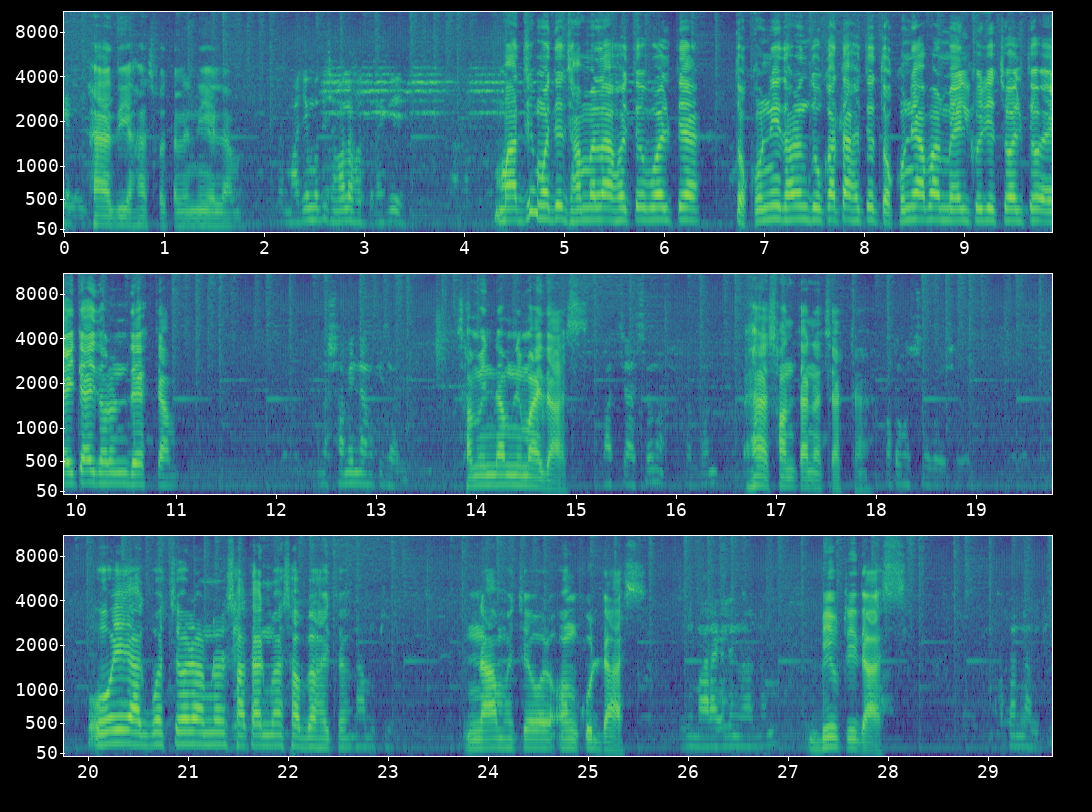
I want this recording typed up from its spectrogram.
গেলেন? হ্যাঁ দিয়ে হাসপাতালে নিয়ে এলাম। মাঝে মধ্যে ঝামেলা হতো নাকি? মাঝে মাঝে ঝামেলা হয়তো বলতে তখনই ধরুন দু কথা হয়তো তখনই আবার মেল করে চলতো এইটাই ধরুন দেখতাম। স্বামীর নাম কি জানেন? স্বামীর নাম নিমাই দাস। বাচ্চা আছে না? সন্তান? হ্যাঁ সন্তান আছে একটা। কত বছর বয়স ওই এক বছর আপনার সাত আট মাস হবে হয়তো। নাম কি? নাম হচ্ছে ওর অঙ্কুর দাস। যিনি মারা গেলেন ওনার নাম? বিউটি দাস। আপনার নাম কি?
